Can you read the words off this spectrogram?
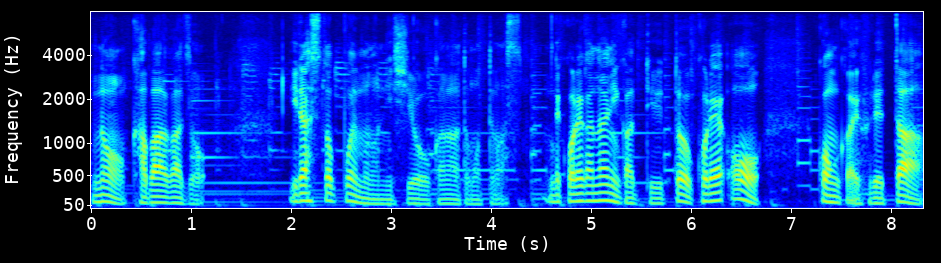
のカバー画像、イラストっぽいものにしようかなと思ってます。で、これが何かっていうと、これを今回触れた、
